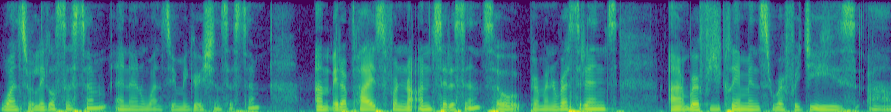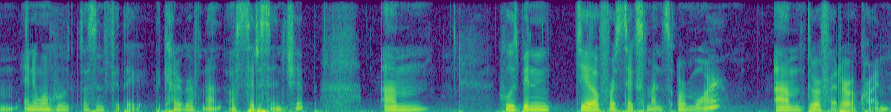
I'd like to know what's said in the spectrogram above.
once through legal system and then once through immigration system. Um, it applies for non-citizens, so permanent residents, um, refugee claimants, refugees, um, anyone who doesn't fit the, the category of, non- citizenship, um, who's been in jail for six months or more um, through a federal crime.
